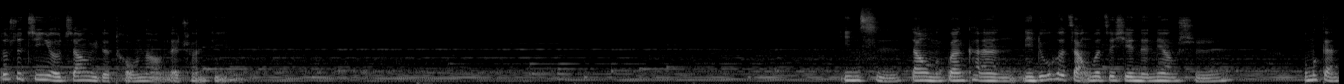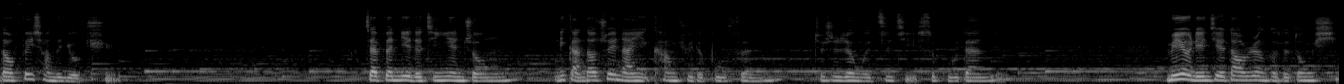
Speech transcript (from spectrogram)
都是经由章鱼的头脑来传递的。因此，当我们观看你如何掌握这些能量时，我们感到非常的有趣。在分裂的经验中，你感到最难以抗拒的部分，就是认为自己是孤单的，没有连接到任何的东西。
